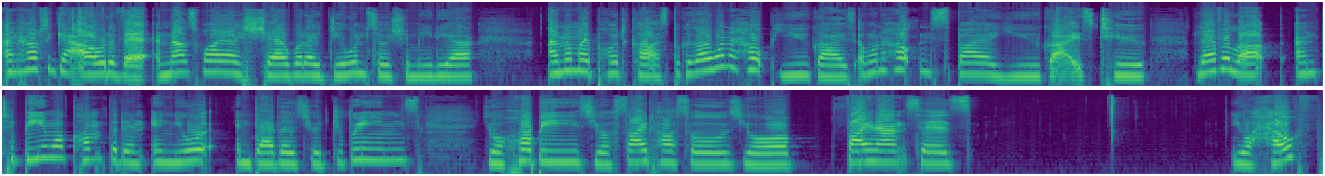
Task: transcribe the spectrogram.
and how to get out of it. And that's why I share what I do on social media and on my podcast because I want to help you guys. I want to help inspire you guys to level up and to be more confident in your endeavors, your dreams, your hobbies, your side hustles, your finances, your health,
